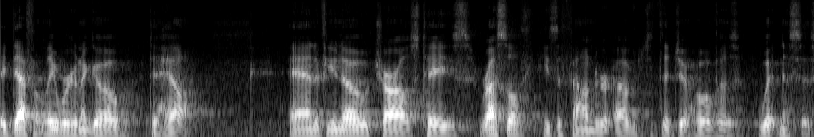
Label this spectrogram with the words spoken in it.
they definitely were going to go to hell. And if you know Charles Taze Russell, he's the founder of the Jehovah's Witnesses.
